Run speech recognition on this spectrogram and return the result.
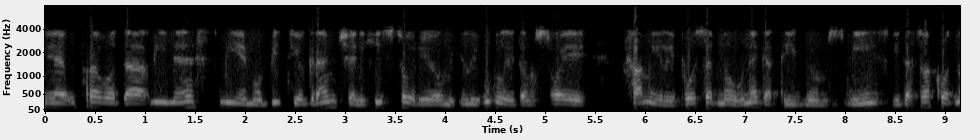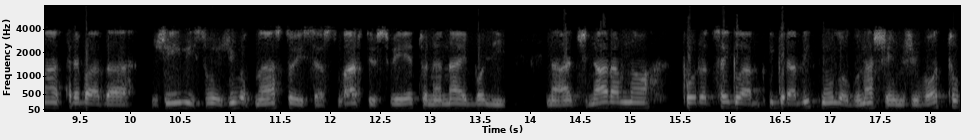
je upravo da mi ne smijemo biti ograničeni historijom ili ugledom svoje familije, posebno u negativnom smislu i da svako od nas treba da živi svoj život, nastoji se ostvariti u svijetu na najbolji način. Naravno, porodica igra, igra bitnu ulogu u našem životu,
